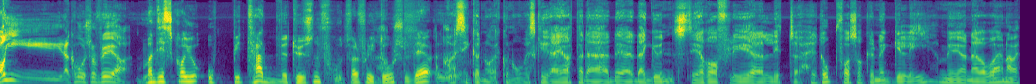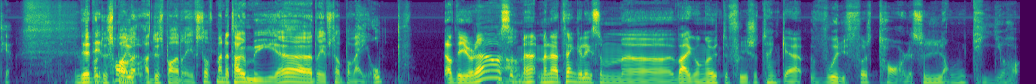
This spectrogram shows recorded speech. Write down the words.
Oi, der kom Oslo-flyet! Men de skal jo opp i 30 000 fot for å fly til Oslo. Det, Det er sikkert noe økonomiske greier, at det det, det er gunstigere å fly litt høyt opp, for så å kunne gli mye nedover igjen, jeg vet ikke. det, At du, sparer, jo, at du sparer drivstoff, men det tar jo mye drivstoff på vei opp. Ja, det gjør det. Altså. Men, men jeg tenker liksom uh, hver gang jeg er ute og flyr, så tenker jeg hvorfor tar det så lang tid å,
